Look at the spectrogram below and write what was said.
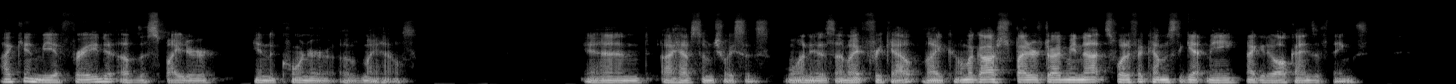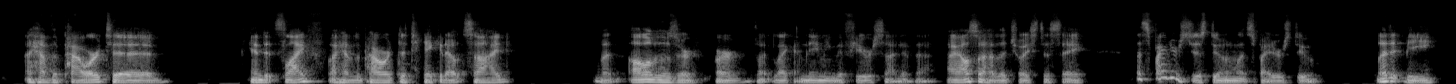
I can be afraid of the spider in the corner of my house. And I have some choices. One is I might freak out, like, oh my gosh, spiders drive me nuts. What if it comes to get me? I could do all kinds of things. I have the power to end its life, I have the power to take it outside but all of those are are like i'm naming the fear side of that. I also have the choice to say that spider's just doing what spiders do. Let it be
